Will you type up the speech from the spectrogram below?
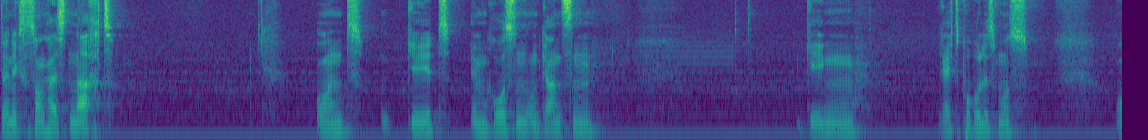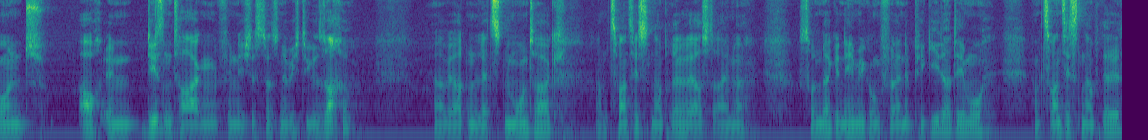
der nächste Song heißt Nacht und geht im Großen und Ganzen gegen Rechtspopulismus. Und auch in diesen Tagen finde ich, ist das eine wichtige Sache. Ja, wir hatten letzten Montag, am 20. April, erst eine Sondergenehmigung für eine Pegida-Demo. Am 20. April,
